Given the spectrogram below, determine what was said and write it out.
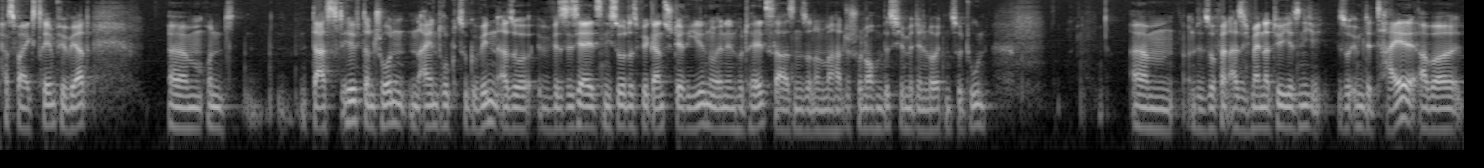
das war extrem viel wert. Ähm, und das hilft dann schon, einen Eindruck zu gewinnen. Also es ist ja jetzt nicht so, dass wir ganz steril nur in den Hotels saßen, sondern man hatte schon auch ein bisschen mit den Leuten zu tun. Ähm, und insofern, also ich meine natürlich jetzt nicht so im Detail, aber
